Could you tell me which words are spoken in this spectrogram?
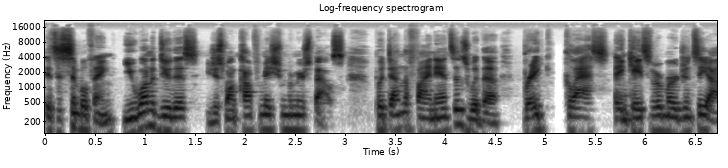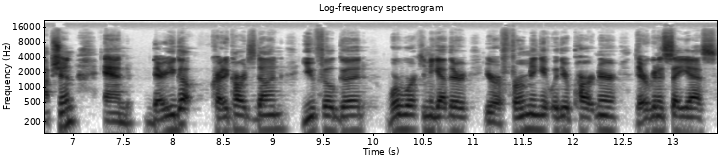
It's a simple thing. You want to do this, you just want confirmation from your spouse. Put down the finances with a break glass in case of emergency option, and there you go. Credit card's done. You feel good. We're working together. You're affirming it with your partner. They're going to say yes.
